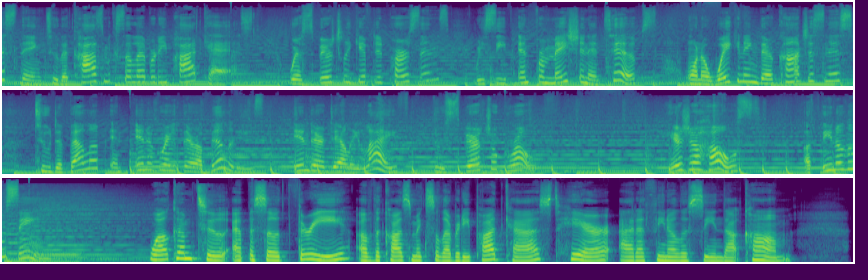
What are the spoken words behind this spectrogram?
listening to the Cosmic Celebrity Podcast, where spiritually gifted persons receive information and tips on awakening their consciousness to develop and integrate their abilities in their daily life through spiritual growth. Here's your host, Athena Lucine. Welcome to episode three of the Cosmic Celebrity Podcast here at athenalucine.com.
